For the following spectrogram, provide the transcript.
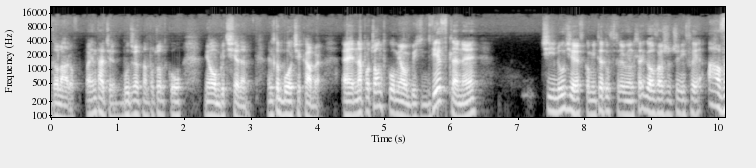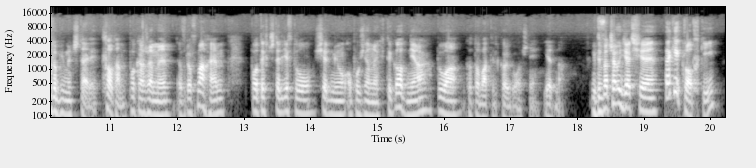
dolarów. Pamiętacie, budżet na początku miało być 7, ale to było ciekawe. E, na początku miały być dwie wtleny, ci ludzie z komitetu sterującego zażyczyli sobie, a zrobimy cztery. Co tam, pokażemy w rozmachem. po tych 47 opóźnionych tygodniach była gotowa tylko i wyłącznie jedna. Gdy zaczęły dziać się takie klocki, e,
